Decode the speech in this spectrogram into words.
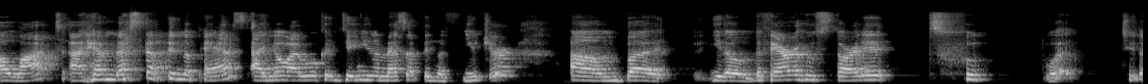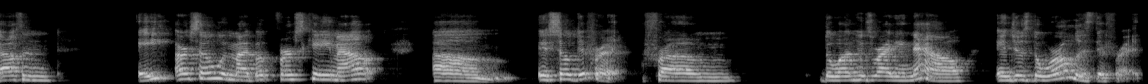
a lot. I have messed up in the past. I know I will continue to mess up in the future. Um, but you know, the Farrah who started who what 2008 or so when my book first came out um, is so different from the one who's writing now, and just the world is different.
